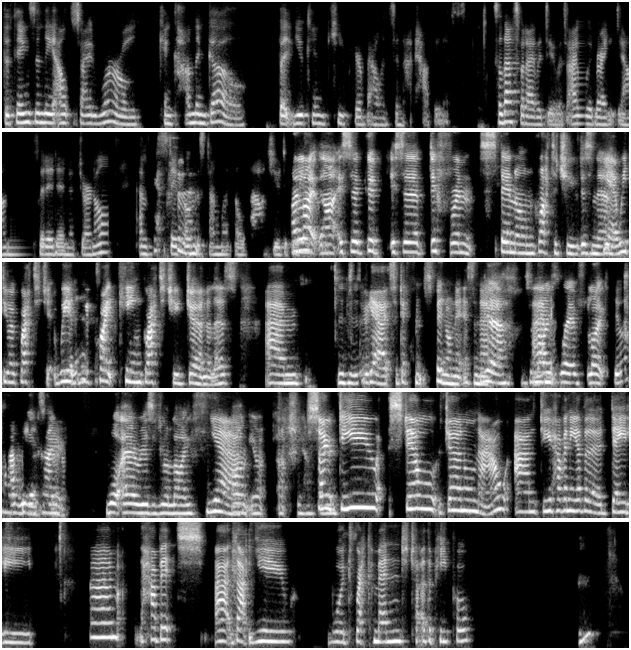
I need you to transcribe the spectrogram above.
the things in the outside world can come and go, but you can keep your balance in that happiness. So that's what I would do is I would write it down, put it in a journal, and stay focused on what allowed you to be. I like that. It's a good, it's a different spin on gratitude, isn't it? Yeah, we do a gratitude. We're, we're quite keen gratitude journalers. Um, mm-hmm. so yeah, it's a different spin on it, isn't it? Yeah, it's a nice um, way of like what areas of your life yeah aren't you actually happy so do you still journal now and do you have any other daily um, habits uh, that you would recommend to other people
